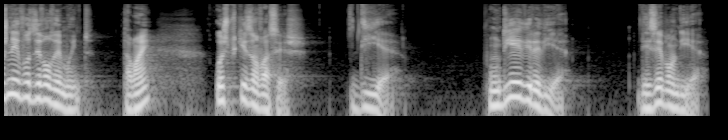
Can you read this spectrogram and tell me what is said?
Hoje nem vou desenvolver muito, está bem? Hoje pesquisam vocês. Dia. Um dia é ir a dia. Dizer bom dia.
